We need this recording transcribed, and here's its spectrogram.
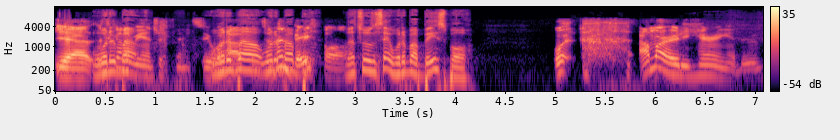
Yeah, it's What gonna about- be interesting to see What, what, about what about ba- baseball? That's what I'm saying. What about baseball? What I'm already hearing it, dude.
